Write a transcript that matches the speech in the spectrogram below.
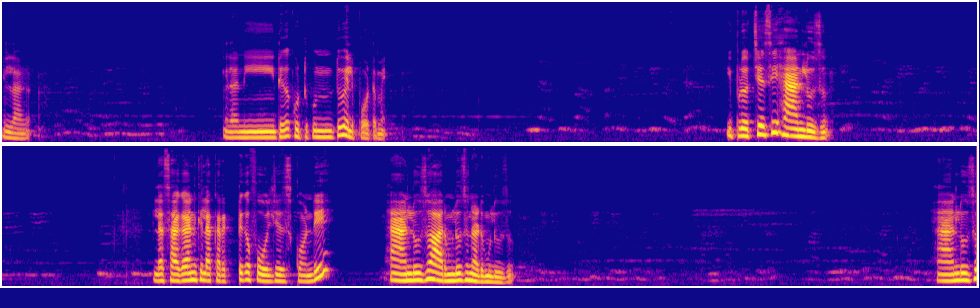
ఇలాగా. ఇలా నీట్గా కుట్టుకుంటూ వెళ్ళిపోవటమే. ఇప్పుడు వచ్చేసి హ్యాండ్ లూజు. ఇలా సగానికి ఇలా కరెక్ట్గా ఫోల్డ్ చేసుకోండి. హ్యాండ్ లూజు ఆర్మ్ లూజు నడుము loose hand loose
